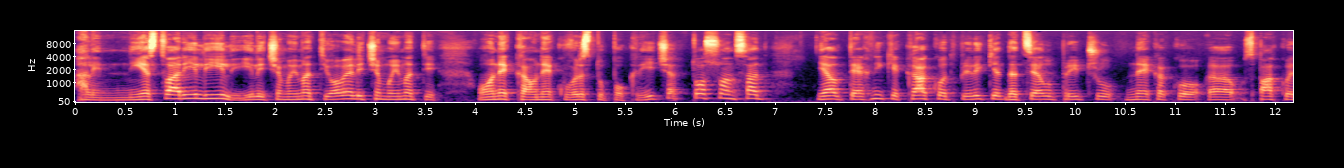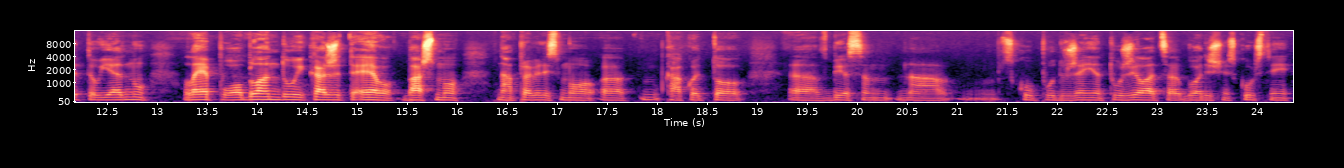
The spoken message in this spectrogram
ali nije stvar ili ili. Ili ćemo imati ove ili ćemo imati one kao neku vrstu pokrića. To su vam sad jel, tehnike kako otprilike da celu priču nekako uh, spakujete u jednu lepu oblandu i kažete evo, baš smo, napravili smo uh, kako je to, uh, bio sam na skupu udruženja tužilaca, godišnjoj skupštini,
